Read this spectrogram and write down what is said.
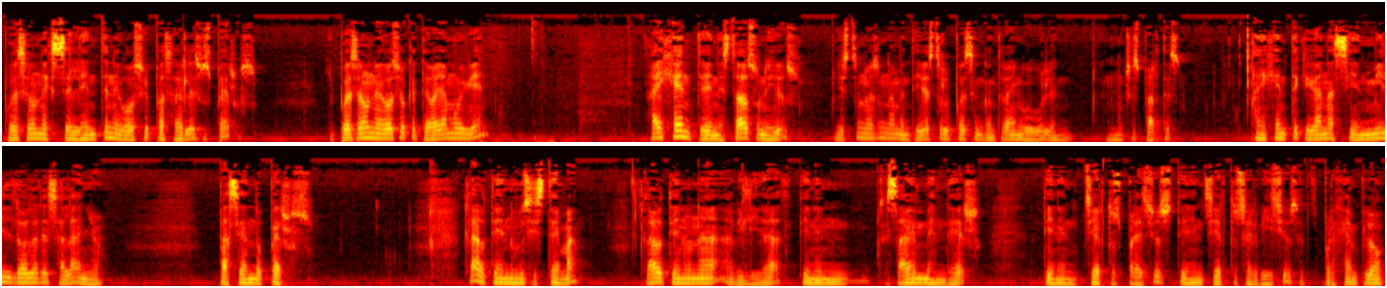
puede ser un excelente negocio pasarle sus perros. Y puede ser un negocio que te vaya muy bien. Hay gente en Estados Unidos, y esto no es una mentira, esto lo puedes encontrar en Google en, muchas partes. Hay gente que gana 100 mil dólares al año paseando perros. Claro, tienen un sistema, claro, tienen una habilidad, tienen, se saben vender, tienen ciertos precios, tienen ciertos servicios. Por ejemplo,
